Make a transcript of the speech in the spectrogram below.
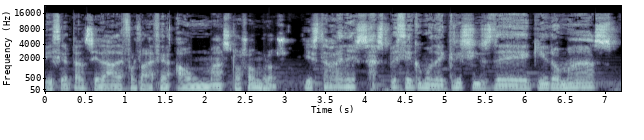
y cierta ansiedad de fortalecer aún más los hombros. Y estaba en esa especie como de crisis de quiero más,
